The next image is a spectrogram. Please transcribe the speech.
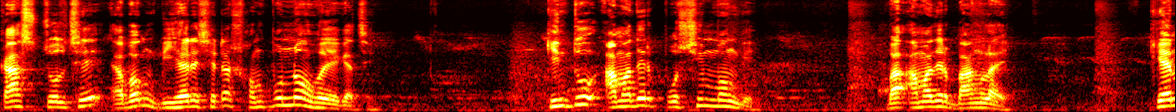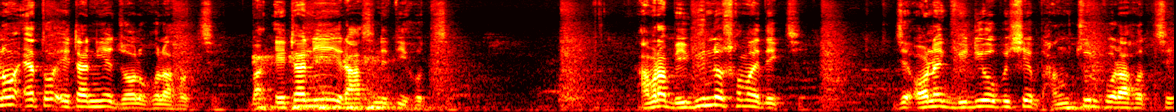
কাজ চলছে এবং বিহারে সেটা সম্পূর্ণ হয়ে গেছে। কিন্তু আমাদের পশ্চিমবঙ্গে বা আমাদের বাংলায় কেন এত এটা নিয়ে জল ঘোলা হচ্ছে বা এটা নিয়েই রাজনীতি হচ্ছে? আমরা বিভিন্ন সময় দেখছি যে অনেক বিডিও অফিসে ভাঙচুর করা হচ্ছে,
